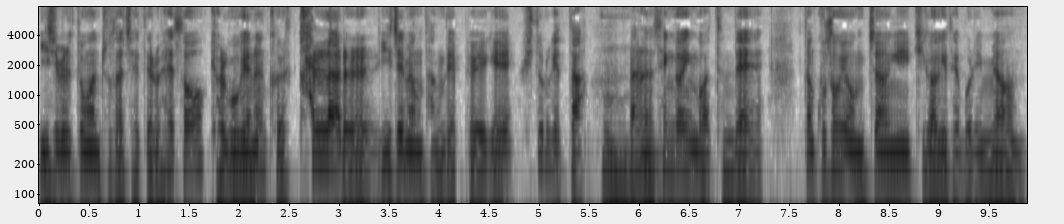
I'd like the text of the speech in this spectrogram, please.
20일 동안 조사 제대로 해서 결국에는 그 칼날을 이재명 당 대표에게 휘두르겠다라는 음. 생각인 것 같은데 일단 구속영장이 기각이 돼버리면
